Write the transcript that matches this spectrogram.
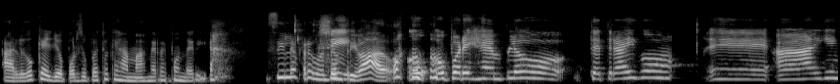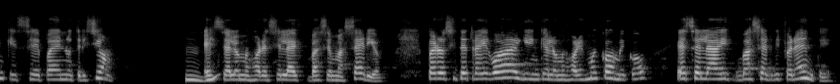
algo que yo por supuesto que jamás me respondería si le pregunto en privado. O, por ejemplo, te traigo eh, a alguien que sepa de nutrición. Ese a lo mejor ese live va a ser más serio. Pero si te traigo a alguien que a lo mejor es muy cómico, ese live va a ser diferente.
